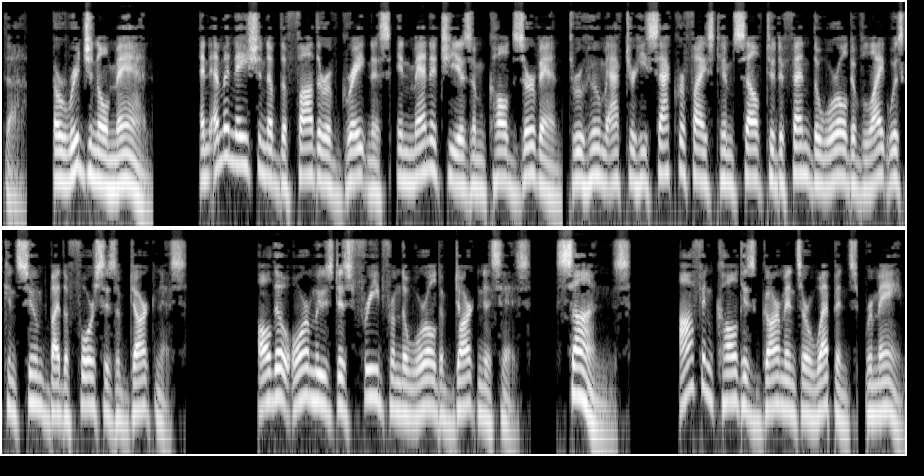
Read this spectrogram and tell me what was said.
the original man, an emanation of the Father of Greatness in Manichaeism called Zervan through whom after he sacrificed himself to defend the world of light was consumed by the forces of darkness. Although Ormuzd is freed from the world of darkness his sons, often called his garments or weapons, remain.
